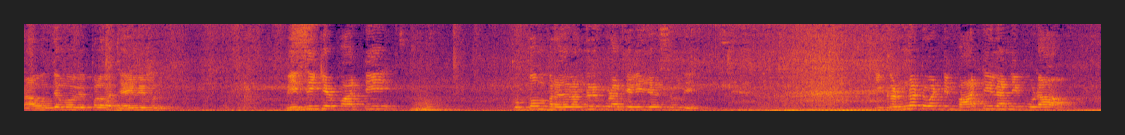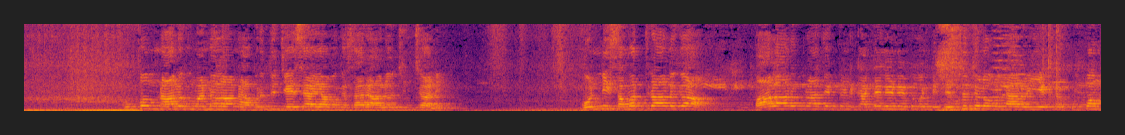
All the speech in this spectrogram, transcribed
నా ఉద్యమ విప్లవ జైవీములు బీసీకే పార్టీ కుప్పం ప్రజలందరికీ కూడా తెలియజేస్తుంది. ఇక్కడ ఉన్నటువంటి పార్టీలన్నీ కూడా కుప్పం నాలుగు మండలాలను అభివృద్ధి చేశాయా ఒకసారి ఆలోచించాలి. కొన్ని సంవత్సరాలుగా పాలారు ప్రాజెక్టును కట్టలేనటువంటి దుస్థితిలో ఉన్నారు ఈ యొక్క కుప్పం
